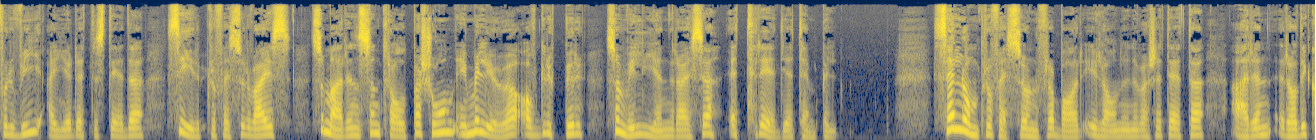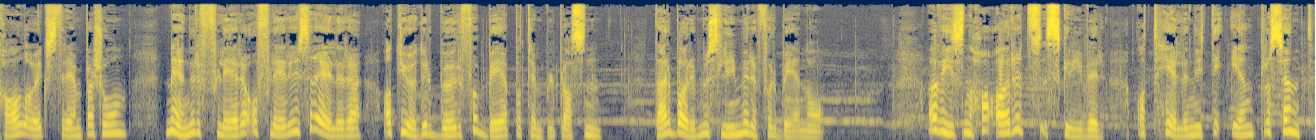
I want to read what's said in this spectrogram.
for vi eier dette stedet, sier professor Weiss, som er en sentral person i miljøet av grupper som vil gjenreise et tredje tempel. Selv om professoren fra Bar Ilan-universitetet er en radikal og ekstrem person, mener flere og flere israelere at jøder bør få be på tempelplassen, der bare muslimer får be nå. Avisen Haaretz skriver at hele 91%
